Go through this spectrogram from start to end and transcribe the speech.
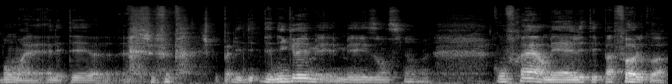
Bon, elle, était, je ne veux, pas les dénigrer, mais mes anciens confrère, mais elle n'était pas folle, quoi.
